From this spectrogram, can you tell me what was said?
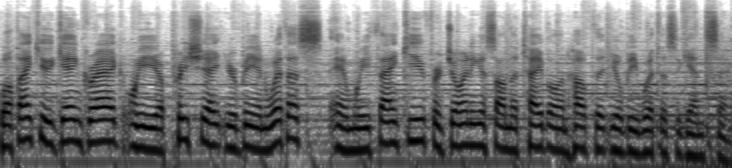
Well, thank you again, Greg. We appreciate your being with us, and we thank you for joining us on the table and hope that you'll be with us again soon.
